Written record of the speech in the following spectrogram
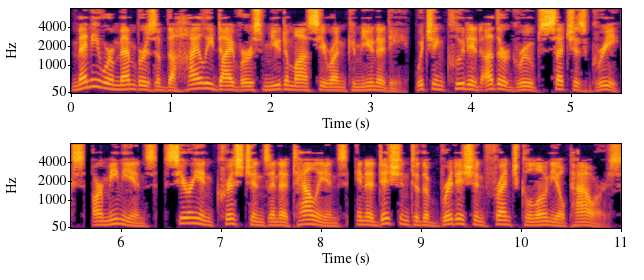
Many were members of the highly diverse Mutamasirun community, which included other groups such as Greeks, Armenians, Syrian Christians and Italians, in addition to the British and French colonial powers.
